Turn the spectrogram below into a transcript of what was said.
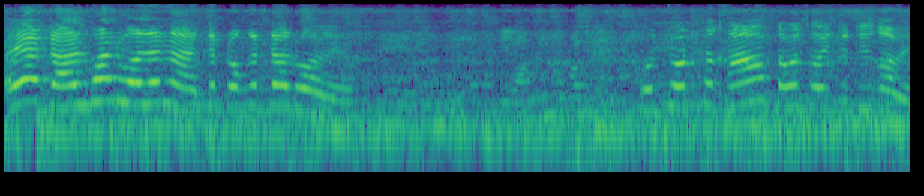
আরে ডাল ভাত বলে না, একে টকের ডাল বলে। ও চটকে খাও, তবে শরীরটা ঠিক হবে।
